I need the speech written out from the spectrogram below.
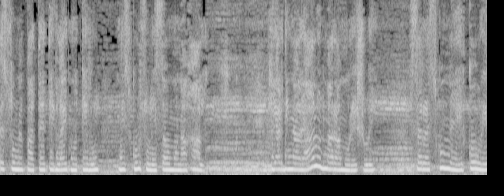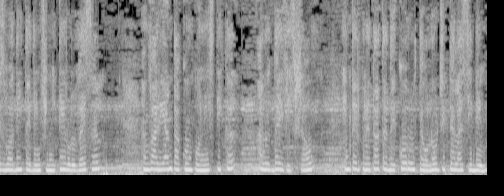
răsună patetic la motivul discursului său monahal. Iar din arealul Maramureșului să răspunde ecouri izvodite din cimitirul Vesel, în varianta componistică a lui David Shaw, interpretată de corul teologic de la Sibiu.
